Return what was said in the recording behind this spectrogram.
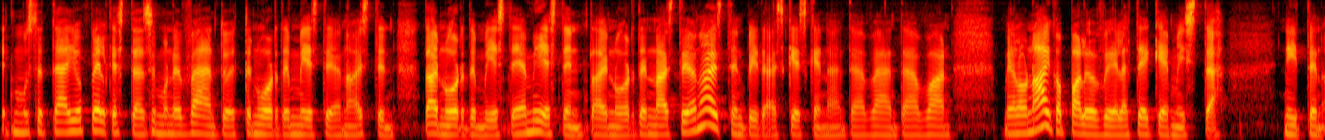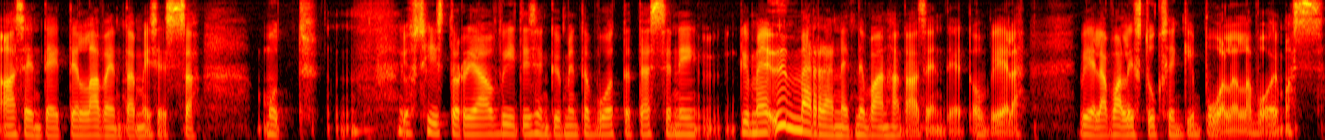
Että muista tämä ei ole pelkästään semmoinen vääntö, että nuorten miesten ja naisten tai nuorten miesten ja miesten tai nuorten naisten ja naisten pitäisi keskenään tämä vääntää, vaan meillä on aika paljon vielä tekemistä niiden asenteiden laventamisessa – mutta jos historia on 50 vuotta tässä, niin kyllä me ymmärrän, että ne vanhat asenteet on vielä, vielä valistuksenkin puolella voimassa.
